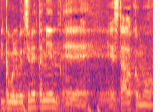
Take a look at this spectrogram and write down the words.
Y como lo mencioné también, eh, he estado como,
